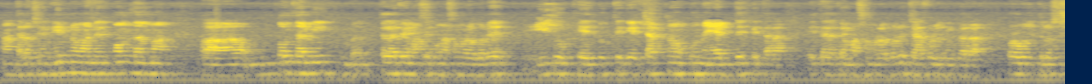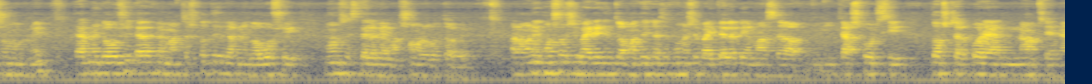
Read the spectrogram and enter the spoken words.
কারণ তারা হচ্ছে নিম্নমানের কম দামা কম দামি তেলাপিয়া মাছের পোনা সংগ্রহ করে ইউটিউব ফেসবুক থেকে চারটনা কোনো অ্যাড দেখে তারা এই তেলাপিয়া মাছ সংগ্রহ করে, যার ফলে কিন্তু তারা পরবর্তী লসের সম্মুখীন হয়। তাই আপনাকে অবশ্যই তেলাপিয়া মাছ চাষ করতে গেলে আপনাকে অবশ্যই মনসেস তেলাপিয়া মাছ সংগ্রহ করতে হবে। কারণ অনেক মৎস্যশী বাইরে কিন্তু আমাদের কাছে পনেরোশো বাই তেলাপিয়া মাছ চাষ করছি, দশটার পরে আর নামছে না।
